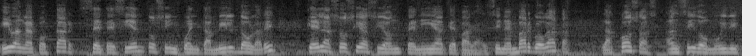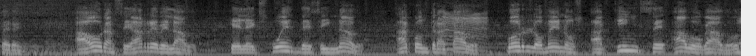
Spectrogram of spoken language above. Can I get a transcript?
iban a costar 750 mil dólares que la asociación tenía que pagar. Sin embargo, gata, las cosas han sido muy diferentes. Ahora se ha revelado que el ex juez designado ha contratado por lo menos a 15 abogados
